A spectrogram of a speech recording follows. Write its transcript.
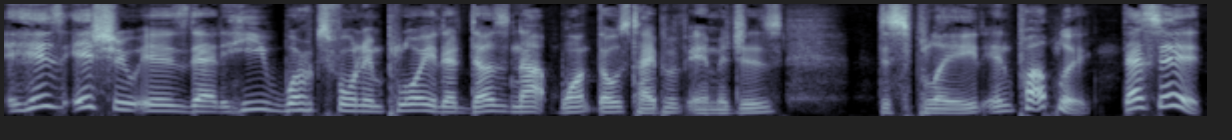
His issue is that he works for an employer that does not want those type of images displayed in public. That's it.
